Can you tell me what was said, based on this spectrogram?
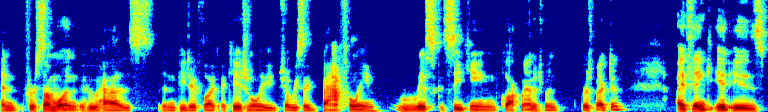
And for someone who has, in PJ Fleck, occasionally, shall we say, baffling risk seeking clock management perspective, I think it is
